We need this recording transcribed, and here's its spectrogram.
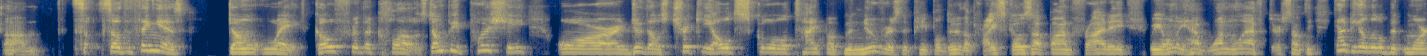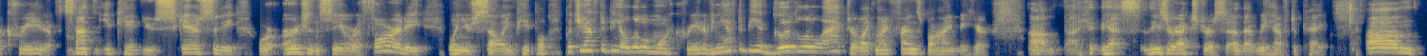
Um, so so the thing is, don't wait. Go for the close don't be pushy or do those tricky old school type of maneuvers that people do. The price goes up on friday. We only have one left or something. Got to be a little bit more creative. It's not that you can't use scarcity or urgency or authority when you're selling people but you have to be a little more creative and you have to be a good little actor like my friends behind me here. Um, yes these are extras uh, that we have to pay. Um,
